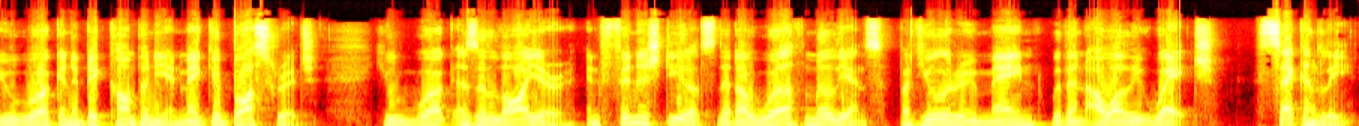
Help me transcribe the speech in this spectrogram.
You'll work in a big company and make your boss rich. You'll work as a lawyer and finish deals that are worth millions, but you'll remain with an hourly wage. Secondly,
